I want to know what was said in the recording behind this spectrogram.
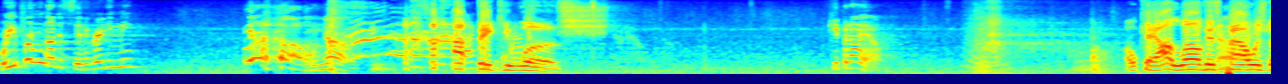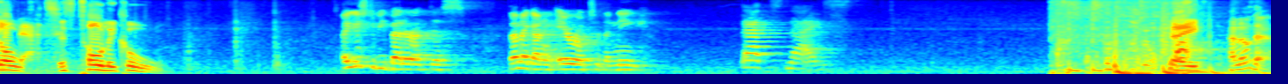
were you planning on disintegrating me? No, no. I think you was. Keep an eye out. Okay, I love his powers though. that. It's totally cool. I used to be better at this. Then I got an arrow to the knee. That's nice. Okay. Ah. Hello there.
